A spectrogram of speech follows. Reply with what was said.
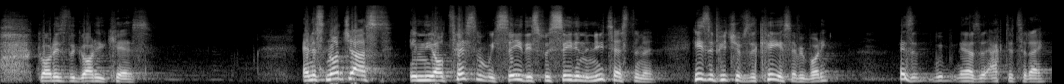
God is the God who cares. And it's not just in the Old Testament we see this, we see it in the New Testament. Here's a picture of Zacchaeus, everybody. There's, a, an actor today.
